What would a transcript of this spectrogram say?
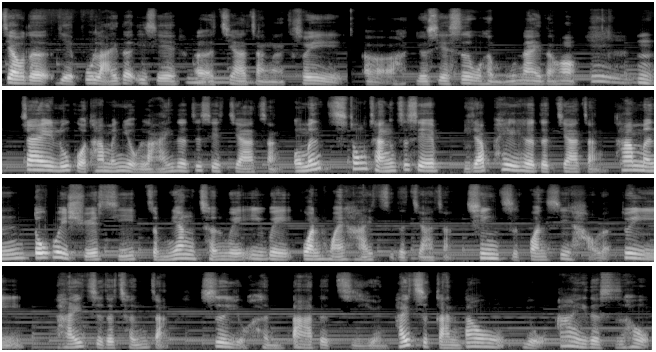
叫的也不来的一些呃家长啊，所以呃有些是我很无奈的哈。嗯嗯，在如果他们有来的这些家长，我们通常这些比较配合的家长，他们都会学习怎么样成为一位关怀孩子的家长。亲子关系好了，对于孩子的成长。是有很大的资源，孩子感到有爱的时候，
